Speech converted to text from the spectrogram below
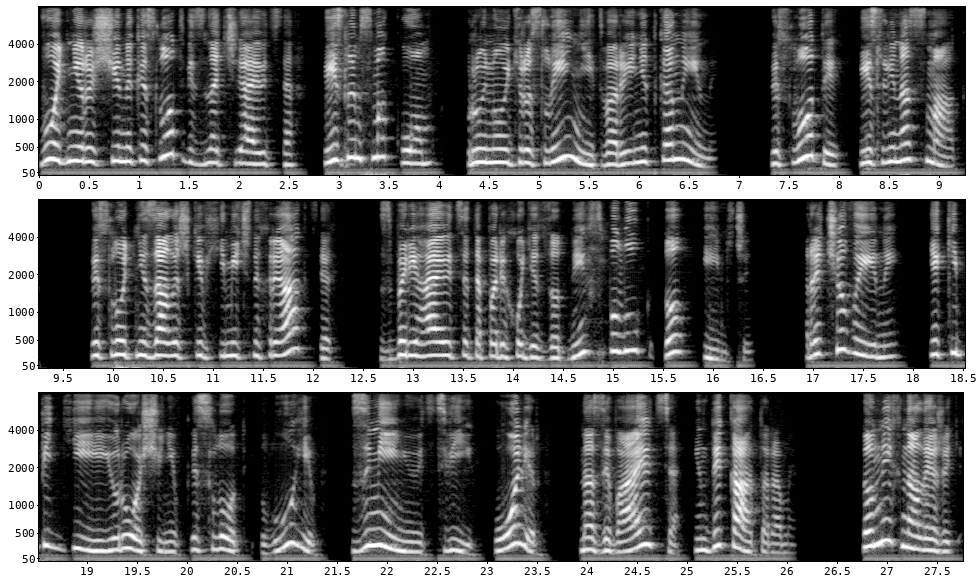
Водні розчини кислот відзначаються кислим смаком, руйнують рослинні і тваринні тканини. Кислоти кислі на смак. Кислотні залишки в хімічних реакціях зберігаються та переходять з одних сполук до інших. Речовини, які під дією розчинів кислот і лугів змінюють свій колір називаються індикаторами. До них належать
